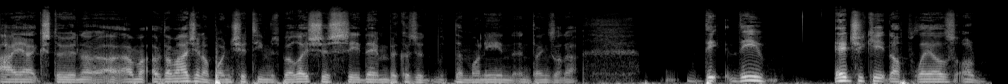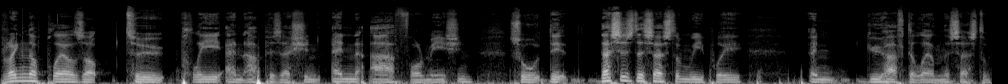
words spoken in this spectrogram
Ajax do, and I, I, I would imagine a bunch of teams, but let's just say them because of the money and, and things like that. They they educate their players or bring their players up to play in a position in a formation. So they, this is the system we play, and you have to learn the system,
